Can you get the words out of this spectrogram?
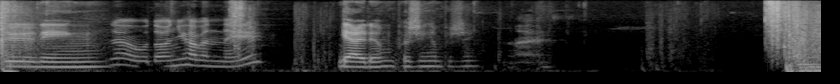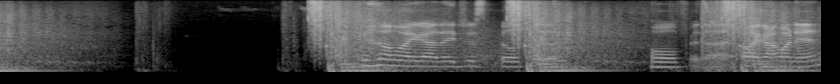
shooting. No, don't you have a nade? Yeah, I do. I'm pushing. I'm pushing. Oh my god, they just built a hole for that. Oh, I got one in.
